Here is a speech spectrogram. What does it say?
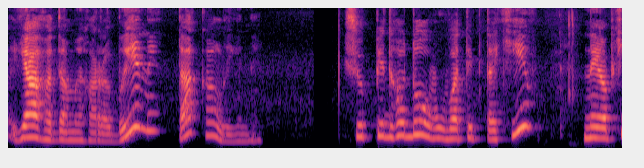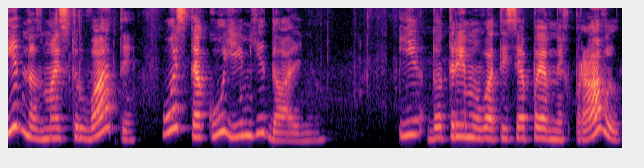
ягодами горобини та калини. Щоб підгодовувати птахів, необхідно змайструвати ось таку їм їдальню і дотримуватися певних правил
